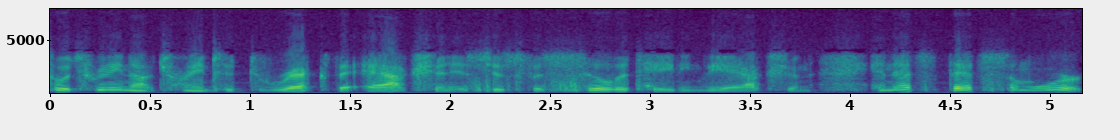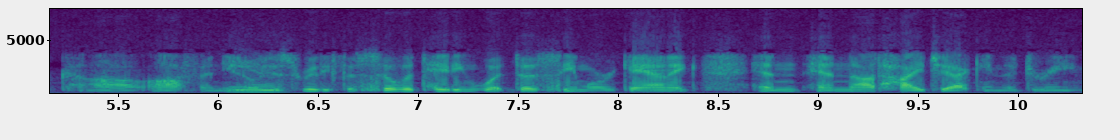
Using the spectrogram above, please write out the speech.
So it's really not trying to direct the action; it's just facilitating the action, and that's that's some work uh, often. You know, just really facilitating what does seem organic, and and not hijacking the dream.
